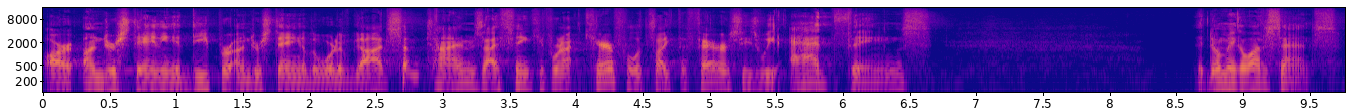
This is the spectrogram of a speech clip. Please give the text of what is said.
are understanding, a deeper understanding of the Word of God. Sometimes I think if we're not careful, it's like the Pharisees. We add things that don't make a lot of sense.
